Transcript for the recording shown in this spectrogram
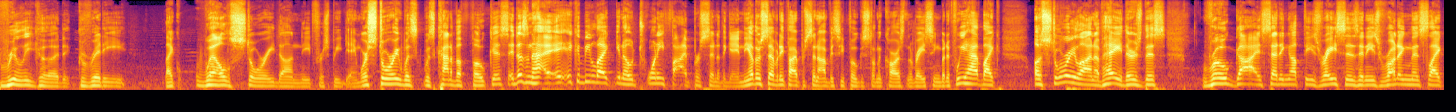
really good, gritty, like well story done Need for Speed game where story was was kind of a focus. It doesn't have it, it could be like, you know, 25% of the game. The other 75% obviously focused on the cars and the racing, but if we had like a storyline of, hey, there's this rogue guy setting up these races and he's running this like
